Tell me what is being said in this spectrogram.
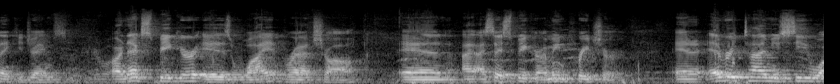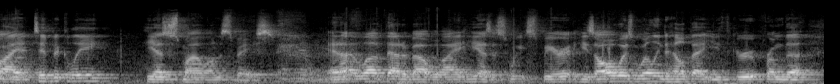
Thank you, James. Our next speaker is Wyatt Bradshaw. And I, I, say speaker, I mean preacher. And every time you see Wyatt, typically he has a smile on his face. And I love that about Wyatt. He has a sweet spirit. He's always willing to help that youth group from the,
